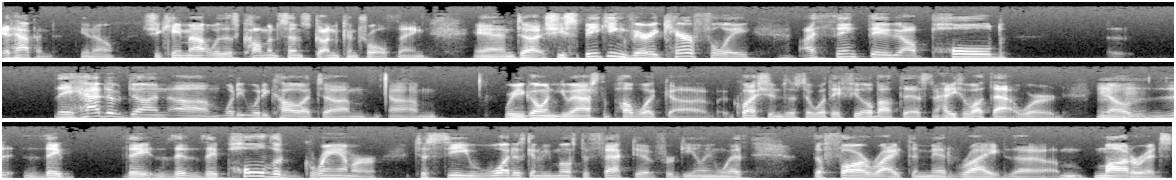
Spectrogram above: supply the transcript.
it happened. You know, she came out with this common sense gun control thing, and uh, she's speaking very carefully. I think they uh, pulled. They had to have done um, what do you, what do you call it? Um, um, where you go and you ask the public uh, questions as to what they feel about this and how do you feel about that word. You know, th- they, they they they pull the grammar to see what is going to be most effective for dealing with the far right, the mid right, the moderates,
